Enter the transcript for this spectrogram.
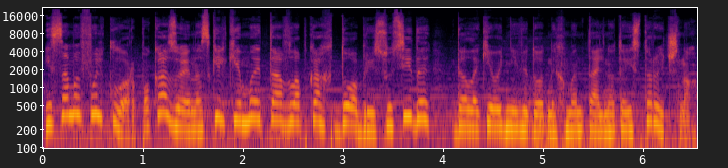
І саме фольклор показує, наскільки ми та в лапках добрі сусіди далекі одні від одних ментально та історично.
